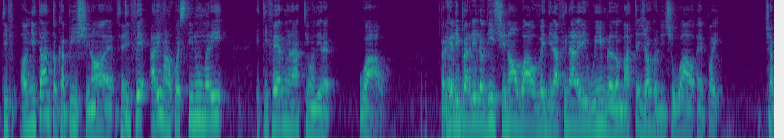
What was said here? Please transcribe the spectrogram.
Ti ogni tanto capisci, no? Eh, Sì. fe- arrivano questi numeri e ti fermi un attimo a dire wow. Perché lì per lì lo dici, no? Wow, vedi la finale di Wimbledon, batte il gioco, dici wow, e poi cioè,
